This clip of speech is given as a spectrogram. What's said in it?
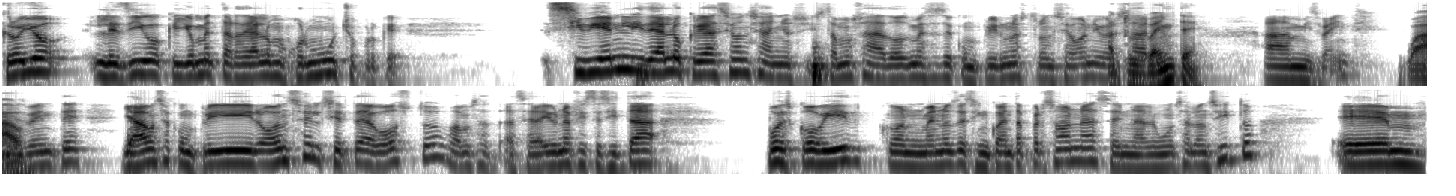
Creo yo, les digo que yo me tardé a lo mejor mucho porque si bien la idea lo creé hace 11 años y estamos a dos meses de cumplir nuestro onceavo A aniversario. tus 20. A mis 20. A Wow. mis 20. Ya vamos a cumplir 11 el 7 de agosto. Vamos a hacer ahí una fiestecita pues COVID con menos de 50 personas en algún saloncito. Em,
